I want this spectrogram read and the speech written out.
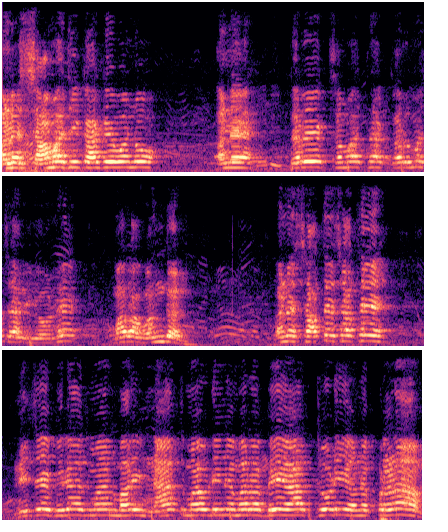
અને સામાજિક આગેવાનો અને દરેક સમાજના કર્મચારીઓને મારા વંદન. અને સાથે સાથે નીચે બિરાજમાન મારી નાત માવડીને મારા બે હાથ જોડી અને પ્રણામ.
